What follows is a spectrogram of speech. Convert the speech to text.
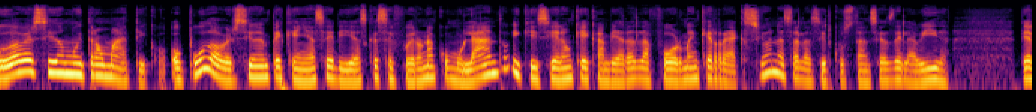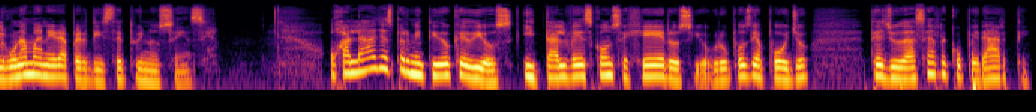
Pudo haber sido muy traumático o pudo haber sido en pequeñas heridas que se fueron acumulando y que hicieron que cambiaras la forma en que reaccionas a las circunstancias de la vida. De alguna manera perdiste tu inocencia. Ojalá hayas permitido que Dios y tal vez consejeros y o grupos de apoyo te ayudase a recuperarte,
